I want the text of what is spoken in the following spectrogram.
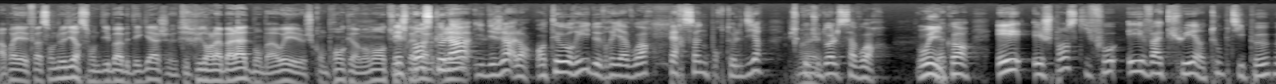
après, il y a des façons de le dire. Si on te dit, bah, bah, dégage, t'es plus dans la balade, bon, bah oui, je comprends qu'à un moment, tu mais je pense mal, que mais- là, il déjà, alors en théorie, il devrait y avoir personne pour te le dire, puisque Ouais. tu dois le savoir. Oui, D'accord? Et, et je pense qu'il faut évacuer un tout petit peu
